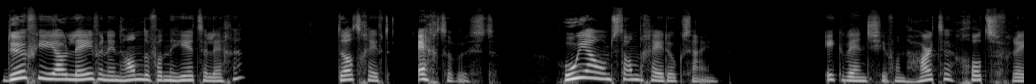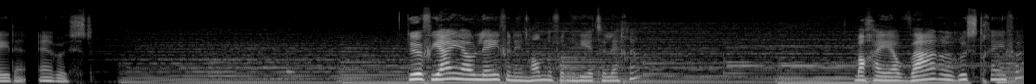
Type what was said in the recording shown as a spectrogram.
Durf je jouw leven in handen van de Heer te leggen? Dat geeft echte rust, hoe jouw omstandigheden ook zijn. Ik wens je van harte Gods vrede en rust. Durf jij jouw leven in handen van de Heer te leggen? Mag Hij jou ware rust geven?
